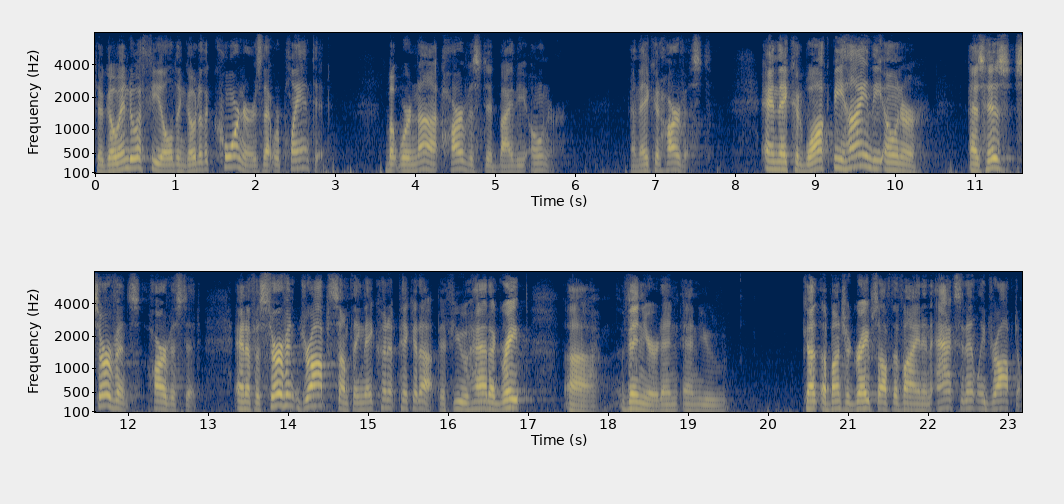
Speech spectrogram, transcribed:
to go into a field and go to the corners that were planted, but were not harvested by the owner. And they could harvest. And they could walk behind the owner as his servants harvested. And if a servant dropped something, they couldn't pick it up. If you had a grape uh, vineyard and, and you cut a bunch of grapes off the vine and accidentally dropped them,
